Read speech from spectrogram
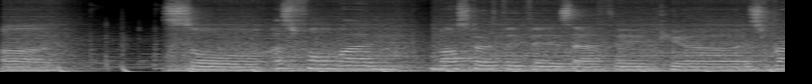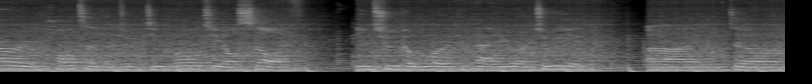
Uh, so as for my master thesis, I think uh, it's very important to devote yourself into the work that you are doing and um,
